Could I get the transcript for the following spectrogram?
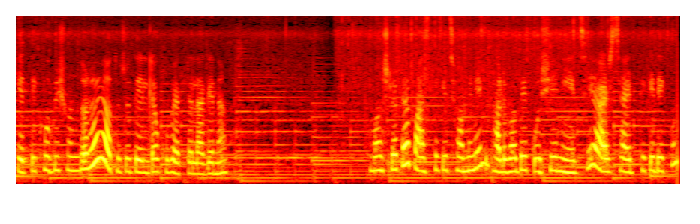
খেতে খুবই সুন্দর হয়, অথচ তেলটাও খুব একটা লাগে না। মশলাটা পাঁচ থেকে ছ মিনিট ভালোভাবে কষিয়ে নিয়েছি, আর সাইড থেকে দেখুন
